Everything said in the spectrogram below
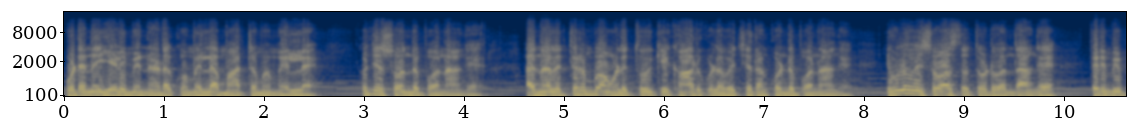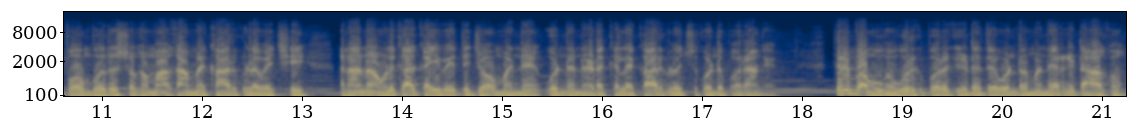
உடனே எளிமை நடக்கவும் இல்லை மாற்றமும் இல்லை. கொஞ்சம் சோர்ந்து போனாங்க. அதனால திரும்ப அவங்கள தூக்கி காருக்குள்ளே வச்சு தான் கொண்டு போனாங்க. இவ்வளோ விசுவாசத்தோடு வந்தாங்க. திரும்பி போகும்போது சுகமாகாமல் காருக்குள்ளே வச்சு நானும் அவங்களுக்காக கை வைத்து ஜெபம் பண்ண ஒன்றும் நடக்கலை காருக்குள்ளே வச்சு கொண்டு போகிறாங்க திரும்ப அவங்க ஊருக்கு போறதுக்கு கிட்டத்தட்ட ஒன்றரை மணி நேரம் கிட்ட ஆகும்.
